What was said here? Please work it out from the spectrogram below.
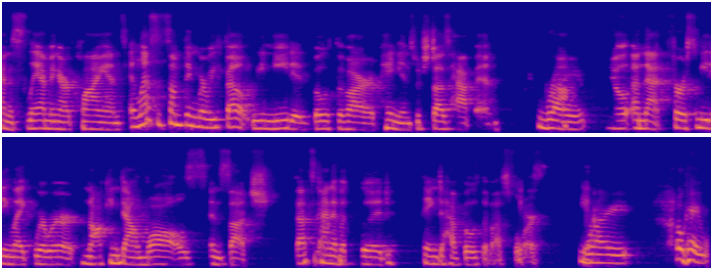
kind of slamming our clients unless it's something where we felt we needed both of our opinions, which does happen. Right. Um, you know, and that first meeting, like where we're knocking down walls and such, that's kind of a good thing to have both of us for. Yeah. Right. Okay.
